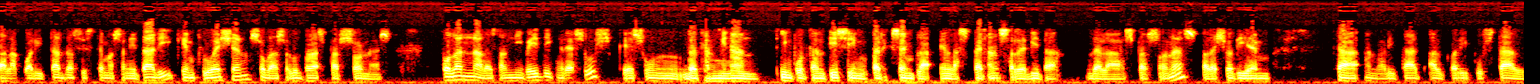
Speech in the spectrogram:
de la qualitat del sistema sanitari, que influeixen sobre la salut de les persones. Poden anar des del nivell d'ingressos, que és un determinant importantíssim, per exemple, en l'esperança de vida de les persones. Per això diem que en realitat el codi postal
